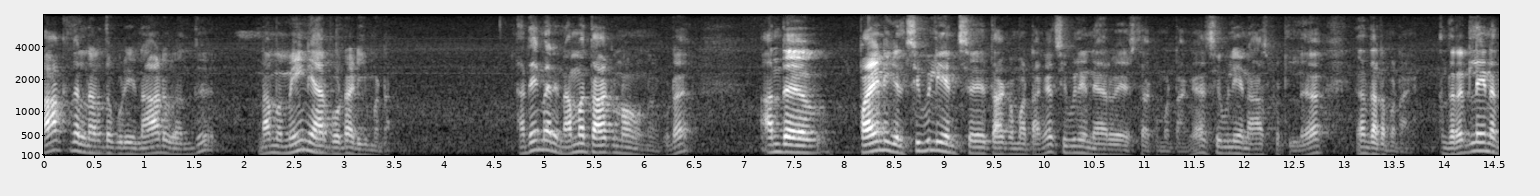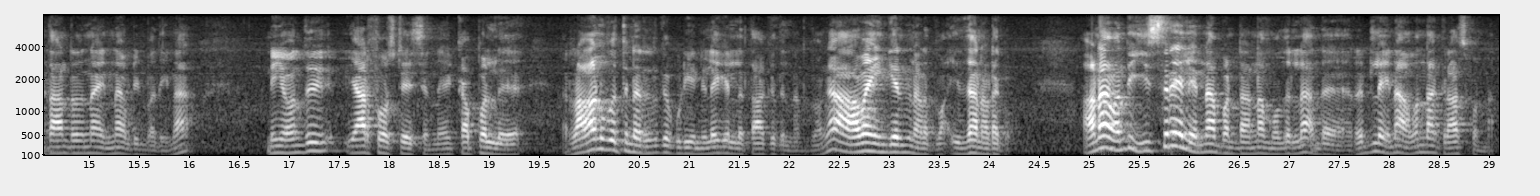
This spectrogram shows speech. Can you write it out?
தாக்குதல் நடத்தக்கூடிய நாடு வந்து நம்ம மெயின் ஏர்போர்ட்டை அடிக்க மாட்டான். அதே மாதிரி நம்ம தாக்கணும்னா கூட அந்த பயணிகள் சிவிலியன்ஸு தாக்க மாட்டாங்க சிவிலியன் ஏர்வேஸ் தாக்க மாட்டாங்க சிவிலியன் ஹாஸ்பிட்டலில் தான் தாட்ட மாட்டாங்க. அந்த ரெட் லைனை தாண்டதுன்னா என்ன அப்படின்னு பார்த்தீங்கன்னா நீங்கள் வந்து ஏர்ஃபோர்ஸ் ஸ்டேஷனு கப்பல் இராணுவத்தினர் இருக்கக்கூடிய நிலைகளில் தாக்குதல் நடத்துவாங்க. அவன் இங்கேருந்து நடத்துவான். இதுதான் நடக்கும். ஆனால் வந்து இஸ்ரேல் என்ன பண்ணிட்டான்னா முதல்ல அந்த ரெட் லைனை அவன் தான் கிராஸ் பண்ணான்.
